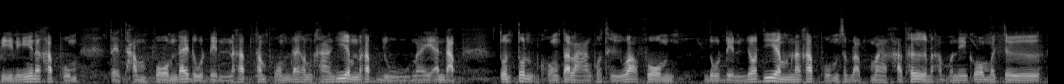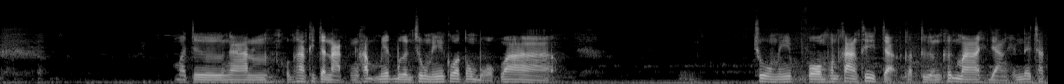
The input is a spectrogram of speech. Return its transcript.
ปีนี้นะครับผมแต่ทำโฟมได้โดดเด่นนะครับทำโฟมได้ค่อนข้างเยี่ยมนะครับอยู่ในอันดับต้นๆของตารางก็ถือว่าโฟมโดดเด่นยอดเยี่ยมนะครับผมสำหรับมาคาเทอร์นะครับวันนี้ก็มาเจอ มาเจองานค่อนข้างที่จะหนักนะครับเมดเบิร์นช่วงนี้ก็ต้องบอกว่า ช่วงนี้โฟมค่อนข้างที่จะกระเตืองขึ้นมาอย่างเห็นได้ชัด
